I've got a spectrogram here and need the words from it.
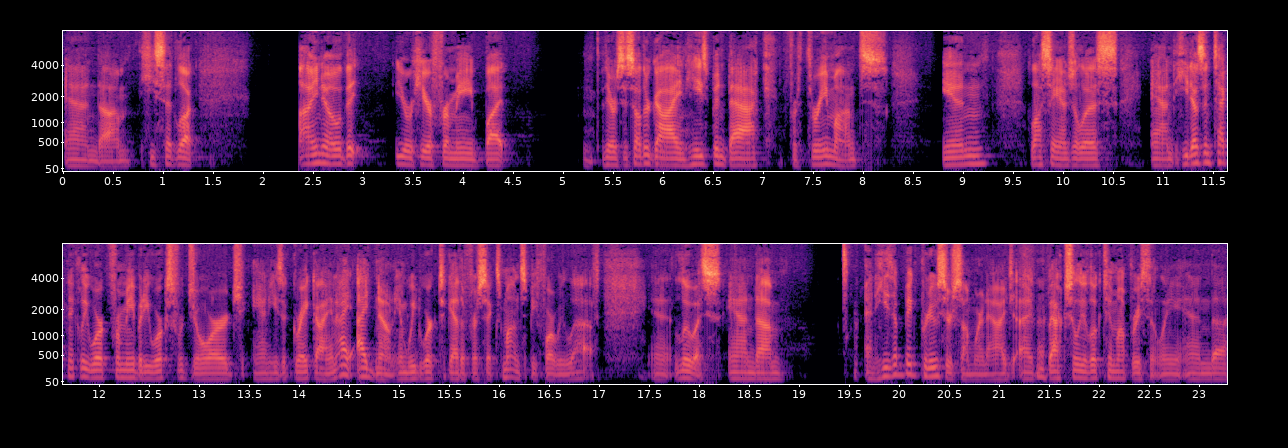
And um, he said, "Look, I know that you're here for me, but there's this other guy, and he's been back for three months in Los Angeles. And he doesn't technically work for me, but he works for George, and he's a great guy. And I, I'd known him; we'd worked together for six months before we left, uh, Lewis. And um, and he's a big producer somewhere now. I, I actually looked him up recently, and uh,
